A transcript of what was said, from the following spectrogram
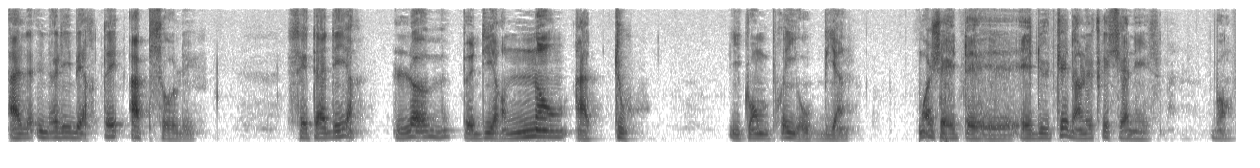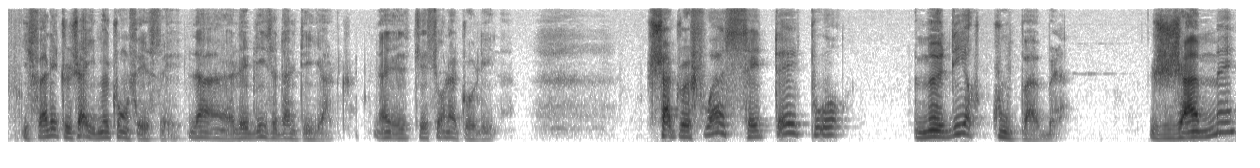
a une liberté absolue. C'est-à-dire, l'homme peut dire non à tout, y compris au bien. Moi, j'ai été éduqué dans le christianisme. Bon, il fallait que j'aille me confesser, là, l'église d'Altillac, là, était sur la colline. Chaque fois, c'était pour me dire coupable. Jamais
